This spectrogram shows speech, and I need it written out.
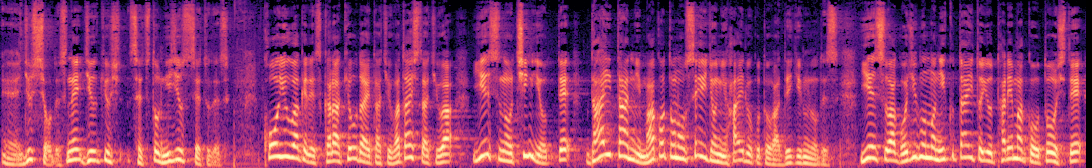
10章ですね、19節と20節です。こういうわけですから、兄弟たち、私たちはイエスの地によって大胆に誠の聖女に入ることができるのです。イエスはご自分の肉体という垂れ幕を通して、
